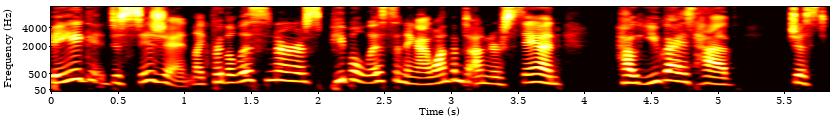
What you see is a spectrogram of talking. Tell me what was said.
big decision. Like for the listeners, people listening, I want them to understand how you guys have just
